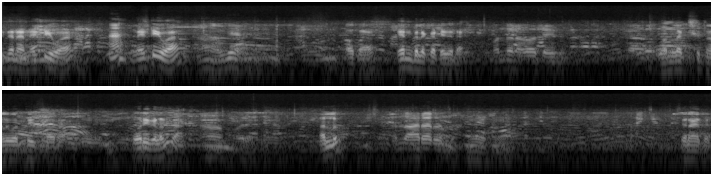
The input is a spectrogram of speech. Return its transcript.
ಇದನ್ನ ನೆಟಿವ? ನೆಟಿವ ಹೌದಾ? ಏನು ಬೆಲೆ ಕಟ್ಟಿದ್ದೀರಾ? ಒಂದು ನಲವತ್ತೈದು. ಒಂದು ಲಕ್ಷ ನಲವತ್ತೈದು ಸಾವಿರ. ಹೋರಿಗಳಲ್ಲ ಹಾಂ ಅಲ್ಲೂ? ಒಂದು ಆರಾರು ಚೆನ್ನಾಗಿದೆ.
